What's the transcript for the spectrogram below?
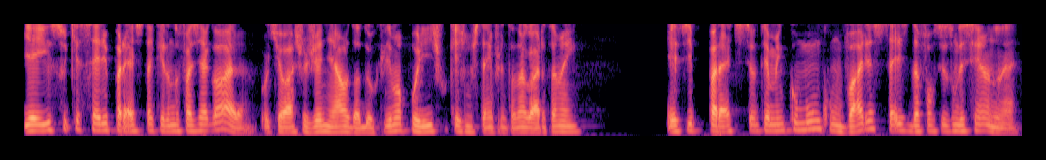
E é isso que a série parece estar tá querendo fazer agora, o que eu acho genial, dado o clima político que a gente está enfrentando agora também. Esse parece ser um tema em comum com várias séries da Fall Season desse ano, né?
